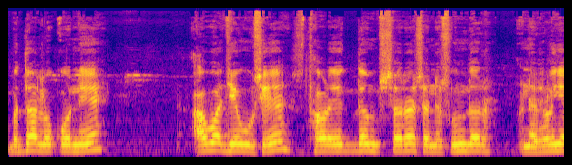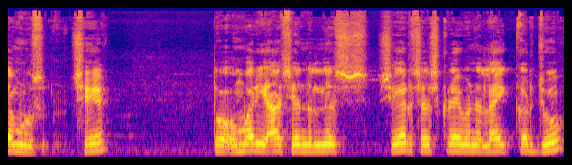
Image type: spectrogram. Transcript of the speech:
બધા લોકોને આવવા જેવું છે. સ્થળ એકદમ સરસ અને સુંદર અને રળિયામણું છે. તો અમારી આ ચેનલને શેર સબસ્ક્રાઈબ અને લાઈક કરજો.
